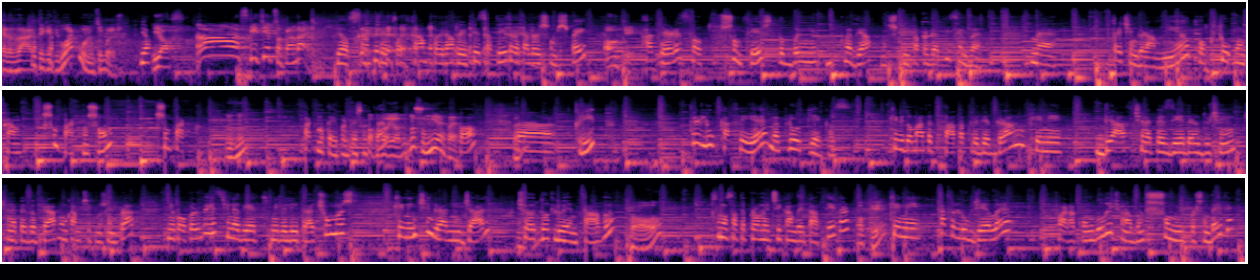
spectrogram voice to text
Edhe tha, ti ke filluar punën, sigurisht. Jo. Jo. Ah, s'ke qepë sot prandaj. Jo, s'kam qepë sot, kam, po i kam për pjesën tjetër e kaloj shumë shpejt. Okej. Okay. Atëherë sot shumë thjesht do të bëj një bukë me djathë në shtëpi ta përgatisim vetë me 300 gram miell, po këtu unë kam shumë pak më shumë, shumë pak Mhm. Pak më tepër, dhe shëtë. Po, po, po, jo, më shumë mirë, dhe. Po, kripë, tre lugë kafeje me pluhur pjekës. Kemi domate të thata 30 gram, kemi djathë 150 deri në 200, 150 gram, unë kam çikë më shumë prap, një kokërr vezë, 110 ml qumësht, kemi 100 gram një gjalpë, që mhm. do të lyejmë tavë. Po. Se mos na tepron që kam dhe një tavë tjetër. Kemi 4 lugë gjelle, fara kungulli që na bën shumë mirë për shëndetin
